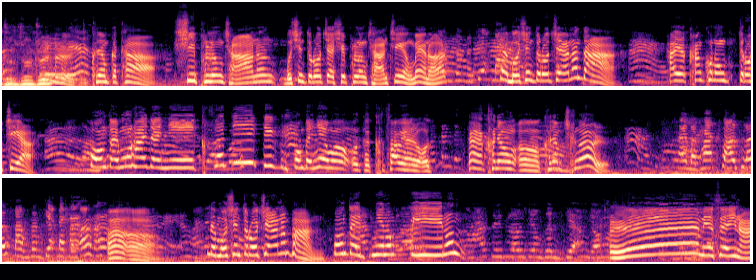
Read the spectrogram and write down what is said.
tứ. 줄줄줄 흘러요. 지금. 그냥 끝아. 시플렁 자는 머신 들어오지 시플렁 잔 찌영 매너. 야, 머신 들어오지 않는다. 하여 칸코농 들어오지야. 뽐따이 물 하야 되니 크사띡띡 뽐따이 뭐그 하여 어 야, 그냥 어 그냥 청을 ហើយបើថាខ្សោយភ្លើងបើមិនទាន់ជែកដាច់ទាំងអស់អើអើតែមកសិនត្រូចានឹងបានប៉ុន្តែញៀននឹងពីនឹងអេមានសេណា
